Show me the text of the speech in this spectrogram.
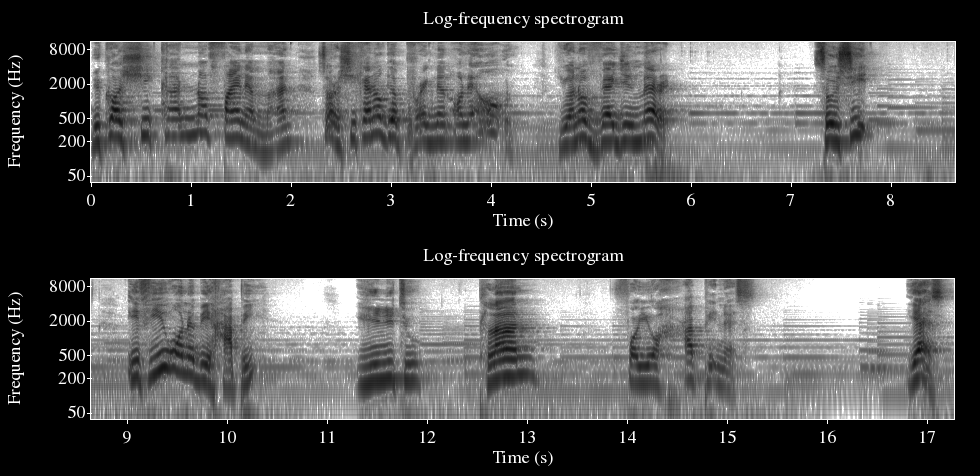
because she cannot find a man. Sorry, she cannot get pregnant on her own. You are not Virgin Mary. So she, if you want to be happy, you need to plan for your happiness. Yes,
